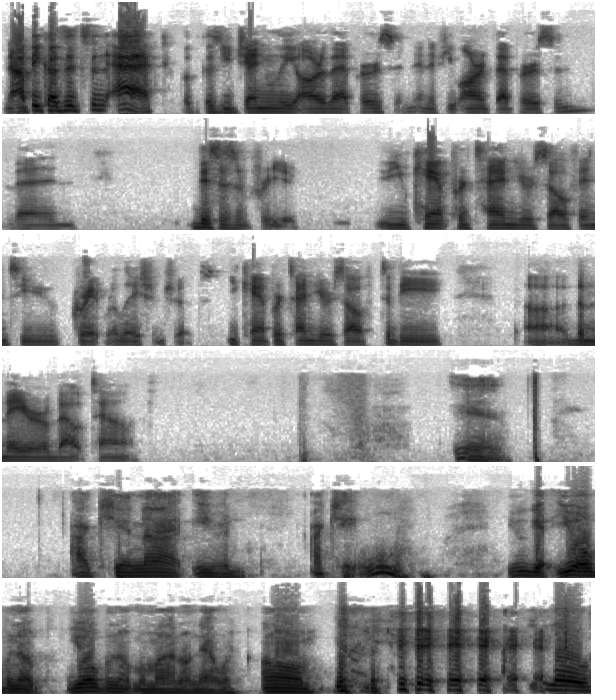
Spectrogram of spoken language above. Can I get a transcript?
not because it's an act, but because you genuinely are that person. And if you aren't that person, then this isn't for you. You can't pretend yourself into great relationships. You can't pretend yourself to be uh, the mayor about town. Yeah. I cannot even. I can't. Ooh, you get you open up. You open up my mind on that one. Um, you know,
